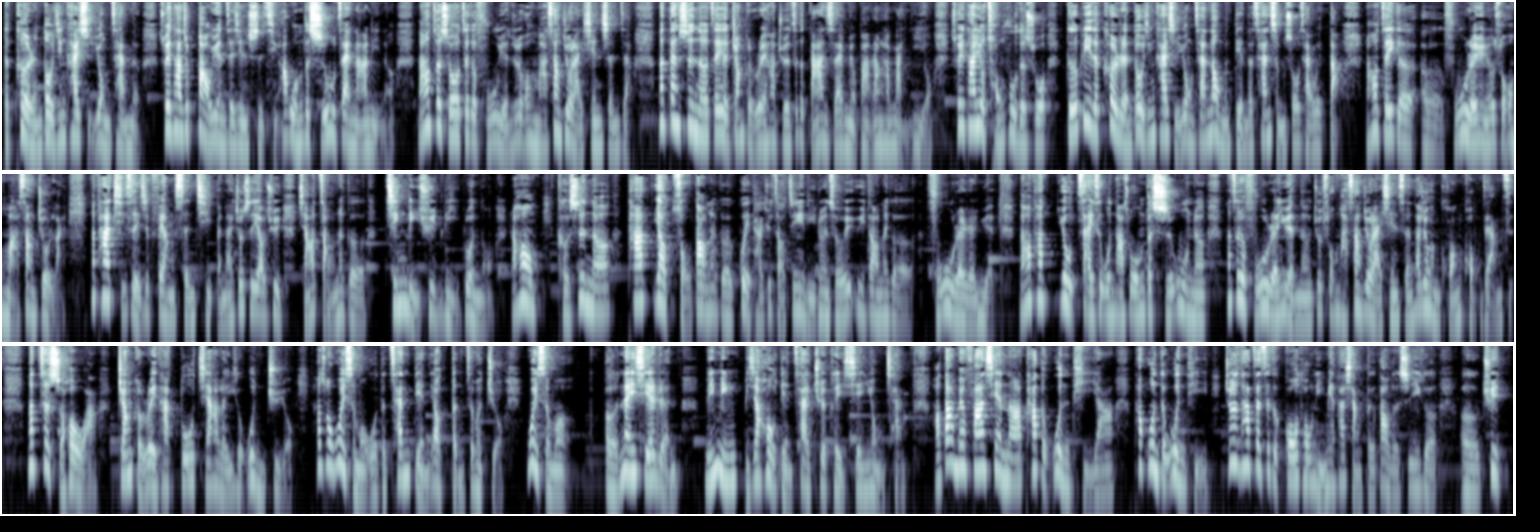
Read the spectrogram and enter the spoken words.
的客人都已经开始用餐了，所以他就抱怨这件事情啊，我们的食物在哪里呢？然后这时候这个服务员就说：“哦，马上就来，先生。”这样。那但是呢，这个 John Gray 他觉得这个答案实在没有办法让他满意哦，所以他又重复的说：“隔壁的客人都已经开始用餐，那我们点的餐什么时候才会到？”然后这个呃服务人员又说：“哦，马上就来。”那他其实也是非常生气，本来就是要去想要找那个经理去理论哦，然后可是呢，他要走到那个。柜台去找经济理论的时候，又遇到那个服务的人员，然后他又再一次问他说：“我们的食物呢？”那这个服务人员呢就说：“马上就来，先生。”他就很惶恐这样子。那这时候啊，江格瑞他多加了一个问句哦，他说：“为什么我的餐点要等这么久？为什么呃那一些人？”明明比较后点菜，却可以先用餐。好，大家有没有发现呢？他的问题呀，他问的问题，就是他在这个沟通里面，他想得到的是一个呃去。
